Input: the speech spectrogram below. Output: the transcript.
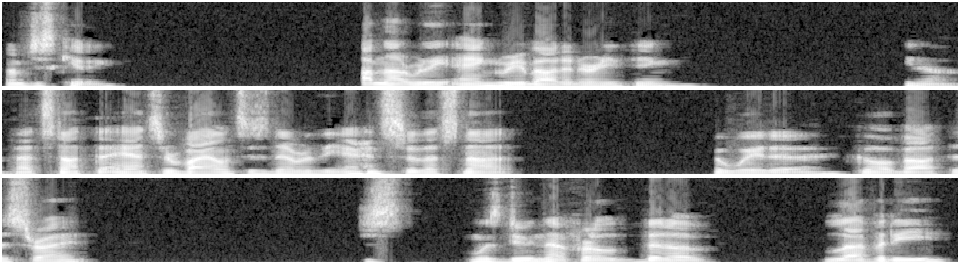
I'm just kidding. I'm not really angry about it or anything. You know, that's not the answer. Violence is never the answer. That's not the way to go about this, right? Just was doing that for a bit of levity.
